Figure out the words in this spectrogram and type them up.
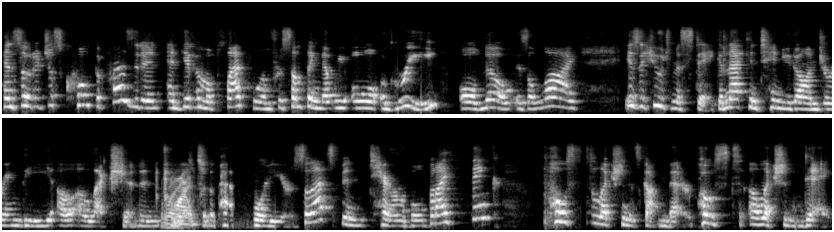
And so to just quote the president and give him a platform for something that we all agree, all know is a lie is a huge mistake. And that continued on during the uh, election and right. for the past 4 years. So that's been terrible, but I think post election it's gotten better post election day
